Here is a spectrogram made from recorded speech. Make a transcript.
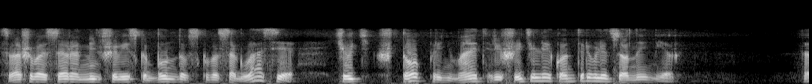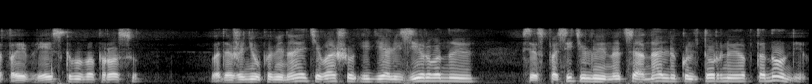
с вашего эсера меньшевистско-бундовского согласия чуть что принимает решительные контрреволюционные меры. А по еврейскому вопросу вы даже не упоминаете вашу идеализированную всеспасительную национально-культурную автономию.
